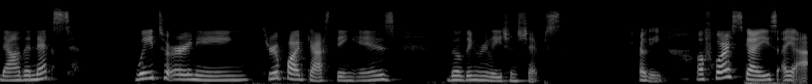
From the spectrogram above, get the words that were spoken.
Now, the next way to earning through podcasting is building relationships. Okay, of course, guys, I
